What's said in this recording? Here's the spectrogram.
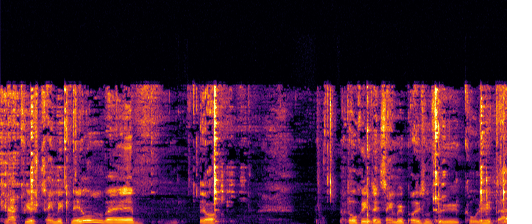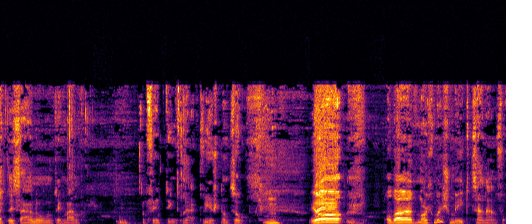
Knackwürst Semmelknödeln, weil, ja, doch in den Semmelbröseln viel Kohlehydrate sind und ich meine, fettigen Knackwürst und so. Ja, aber manchmal schmeckt es einfach.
